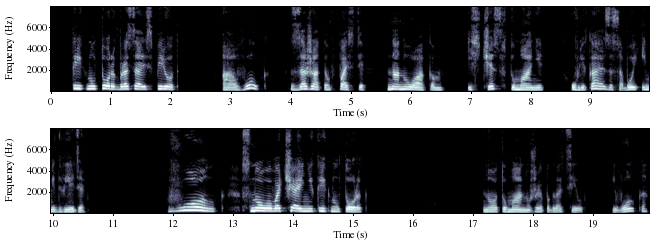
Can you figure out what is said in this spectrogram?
— крикнул Торок, бросаясь вперед, а волк с зажатым в пасти нануаком исчез в тумане, увлекая за собой и медведя. «Волк!» — снова в отчаянии крикнул Торок. Но туман уже поглотил и волка,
